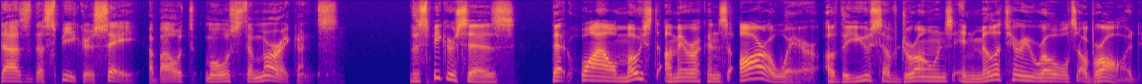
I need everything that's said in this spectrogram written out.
does the speaker say about most Americans? The speaker says that while most Americans are aware of the use of drones in military roles abroad,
